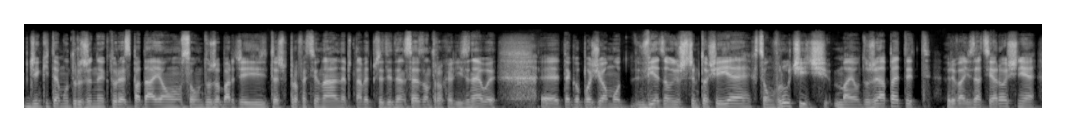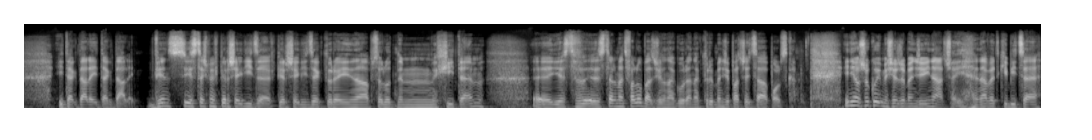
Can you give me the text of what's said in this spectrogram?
dzięki temu drużyny, które spadają, są dużo bardziej też profesjonalne. Nawet przez jeden sezon trochę liznęły e, tego poziomu, wiedzą już czym to się je, chcą wrócić, mają duży apetyt, rywalizacja rośnie i tak dalej, i tak dalej. Więc jesteśmy w pierwszej lidze, w pierwszej lidze, której na absolutnym hitem e, jest Stelmet Faluba z Zielona Góra, na który będzie patrzeć cała Polska. I nie oszukujmy się, że będzie inaczej. Nawet kibice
